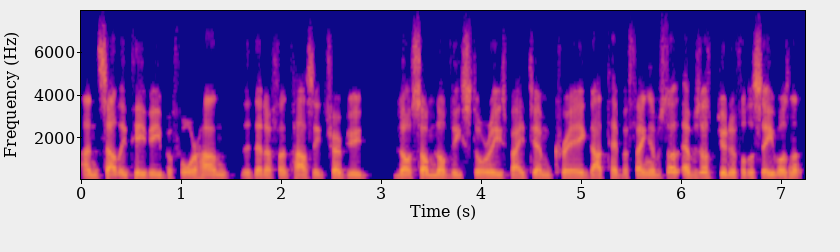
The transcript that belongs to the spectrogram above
And Celtic TV beforehand, they did a fantastic tribute, love, some lovely stories by Jim Craig, that type of thing. It was just, it was just beautiful to see, wasn't it?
